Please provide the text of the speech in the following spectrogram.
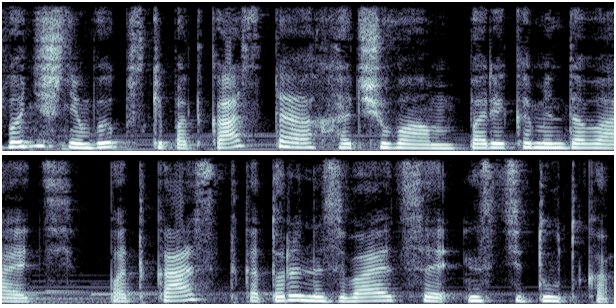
сегодняшнем выпуске подкаста хочу вам порекомендовать подкаст, который называется «Институтка».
